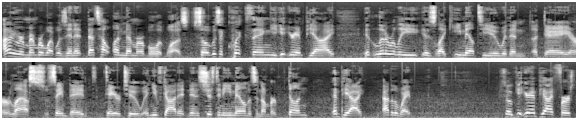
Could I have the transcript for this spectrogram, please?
I don't even remember what was in it. That's how unmemorable it was. So it was a quick thing. You get your NPI. It literally is like emailed to you within a day or less, same day, day or two, and you've got it. And it's just an email and it's a number. Done. NPI. out of the way. So get your NPI first,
